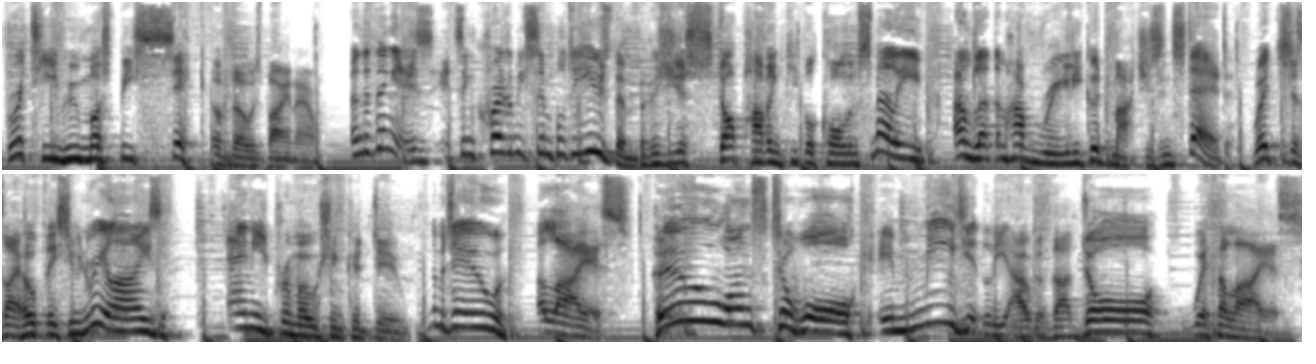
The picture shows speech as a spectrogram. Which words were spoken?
for a team who must be sick of those by now. And the thing is, it's incredibly simple to use them because you just stop having people call them smelly and let them have really good matches instead. Which, as I hope they soon realise, any promotion could do. Number two, Elias. Who wants to walk immediately out of that door with Elias?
